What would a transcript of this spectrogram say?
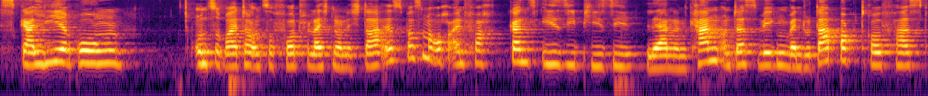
Skalierung, und so weiter und so fort vielleicht noch nicht da ist, was man auch einfach ganz easy peasy lernen kann. Und deswegen, wenn du da Bock drauf hast,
